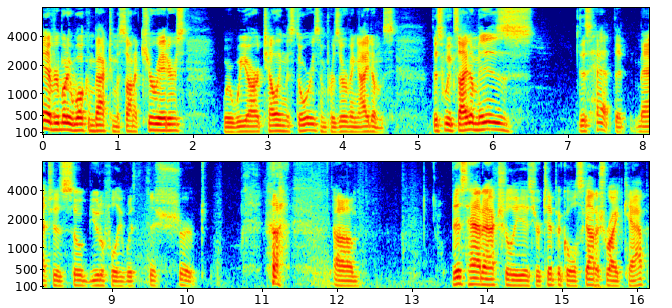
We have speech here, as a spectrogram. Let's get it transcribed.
Hey everybody, welcome back to Masonic Curators, where we are telling the stories and preserving items. This week's item is this hat that matches so beautifully with this shirt. um, this hat actually is your typical Scottish Rite cap,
